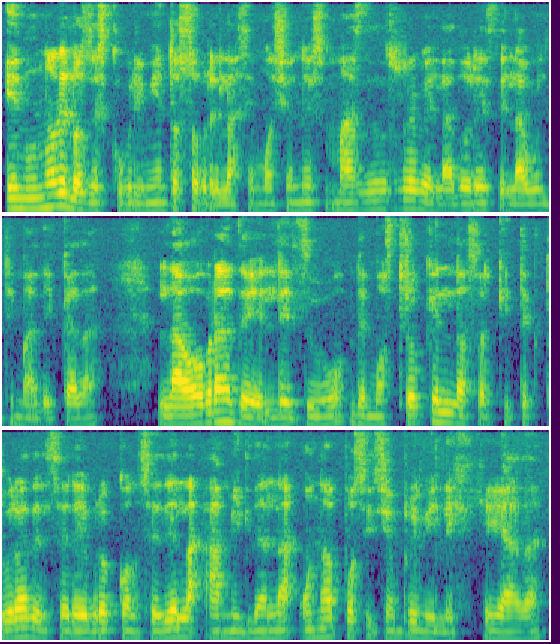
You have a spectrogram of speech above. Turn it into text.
En uno de los descubrimientos sobre las emociones más reveladores de la última década, la obra de Ledoux demostró que la arquitectura del cerebro concede a la amígdala una posición privilegiada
